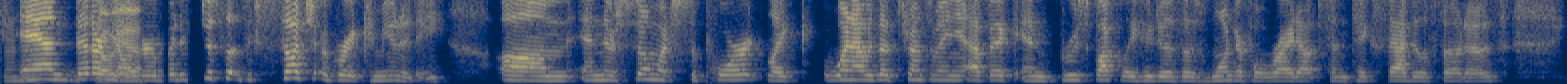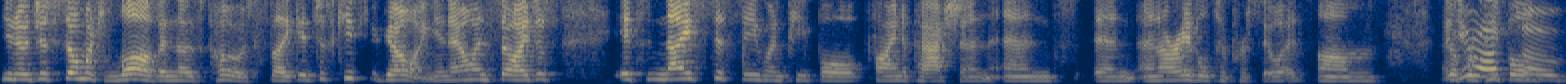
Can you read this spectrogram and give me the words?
mm-hmm. and that are oh, younger. Yeah. But it's just it's such a great community. Um, and there's so much support. Like when I was at the Transylvania Epic and Bruce Buckley, who does those wonderful write ups and takes fabulous photos, you know, just so much love in those posts. Like it just keeps you going, you know? And so I just, it's nice to see when people find a passion and and and are able to pursue it. Um, so for people, also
